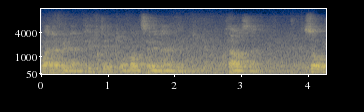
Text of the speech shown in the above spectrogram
150 to about 700,000. So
